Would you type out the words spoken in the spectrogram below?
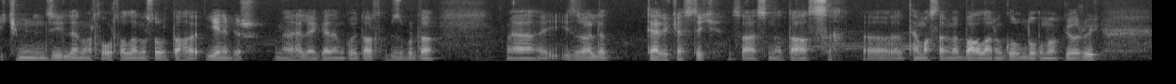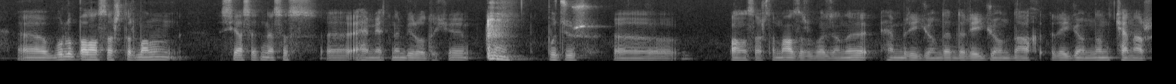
2000-ci illərin artıq ortalarından sonra daha yeni bir mərhələyə qədəm qoydu. Artıq biz burada İsraillə təhlükəsizlik sahəsində daha sıx təmasların və bağların qurulduğunu görürük. Bunu balanslaşdırmanın siyasətin əsas əhəmiyyətindən biri odur ki, bu cür balanslaşdırma Azərbaycanı həm regionda, həm də region daxil, regiondan kənar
